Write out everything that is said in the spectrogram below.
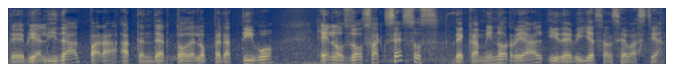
de vialidad para atender todo el operativo en los dos accesos de Camino Real y de Villa San Sebastián.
